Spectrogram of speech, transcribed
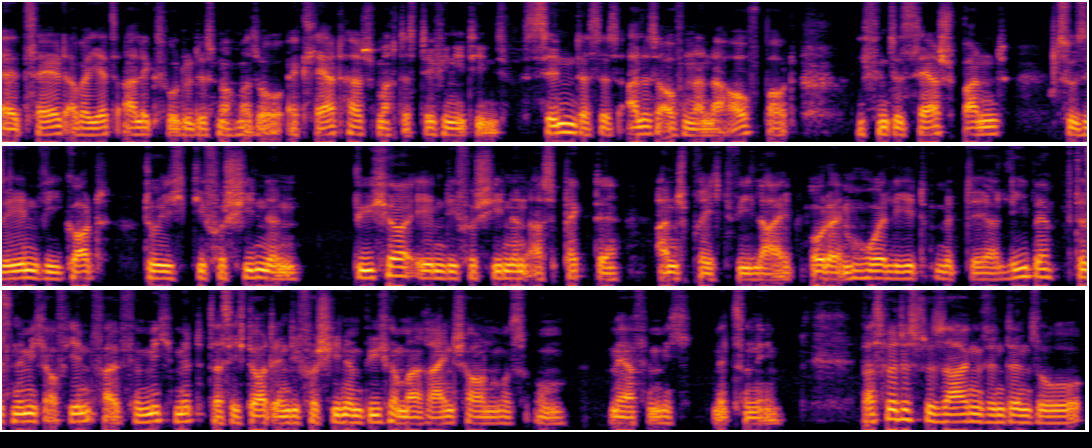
erzählt, aber jetzt, Alex, wo du das nochmal so erklärt hast, macht es definitiv Sinn, dass es alles aufeinander aufbaut. Ich finde es sehr spannend zu sehen, wie Gott durch die verschiedenen Bücher eben die verschiedenen Aspekte anspricht, wie Leid oder im Hohelied mit der Liebe. Das nehme ich auf jeden Fall für mich mit, dass ich dort in die verschiedenen Bücher mal reinschauen muss, um mehr für mich mitzunehmen. Was würdest du sagen, sind denn so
